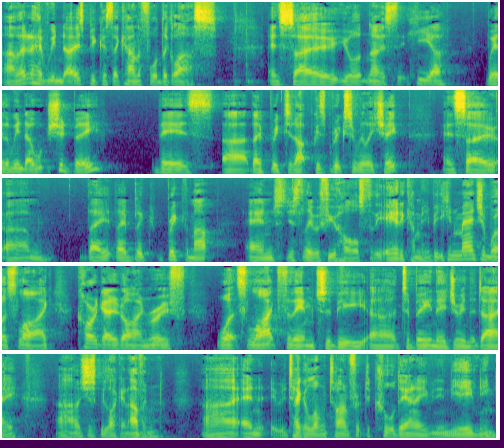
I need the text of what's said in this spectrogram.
Uh, they don't have windows because they can't afford the glass, and so you'll notice that here, where the window should be, there's uh, they've bricked it up because bricks are really cheap, and so um, they they brick, brick them up and just leave a few holes for the air to come in. But you can imagine what it's like corrugated iron roof. What it's like for them to be uh, to be in there during the day. Uh, it would just be like an oven. Uh, and it would take a long time for it to cool down even in the evening.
